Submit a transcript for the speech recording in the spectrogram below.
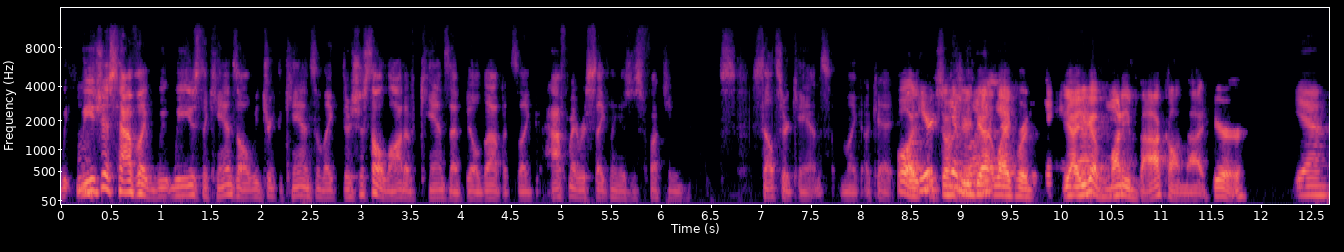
we, Hmm. we just have like we, we use the cans all we drink the cans and like there's just a lot of cans that build up. It's like half my recycling is just fucking seltzer cans. I'm like, okay. Well, Here don't you you get get money like, back re- yeah, you get money back on that here. Yeah.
